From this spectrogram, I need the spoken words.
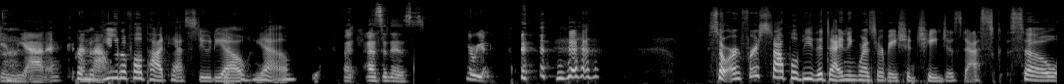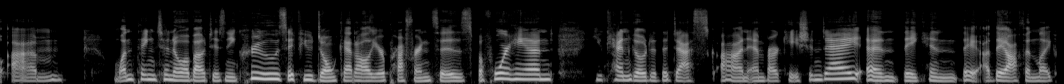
in the attic. From and a beautiful podcast studio. Yeah. but as it is, here we are. so our first stop will be the dining reservation changes desk. So, um, one thing to know about Disney Cruise if you don't get all your preferences beforehand, you can go to the desk on embarkation day and they can they they often like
